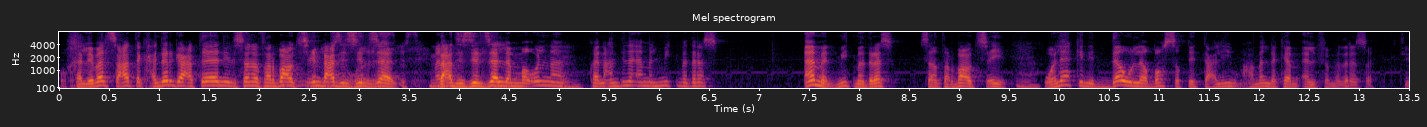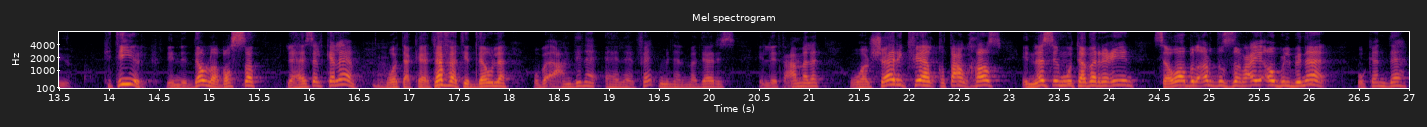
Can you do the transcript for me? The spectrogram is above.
وخلي بال سعادتك هنرجع تاني لسنة 94 بعد الزلزال. بعد الزلزال لما قلنا. كان عندنا أمل 100 مدرسة. أمل 100 مدرسة سنة 94 مم. ولكن الدولة بصت للتعليم عملنا كام ألف مدرسة؟ كتير. كتير لأن الدولة بصت لهذا الكلام. وتكاتفت الدولة وبقى عندنا آلافات من المدارس اللي اتعملت. وشارك فيها القطاع الخاص الناس المتبرعين سواء بالأرض الزراعية أو بالبناء. وكان ده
